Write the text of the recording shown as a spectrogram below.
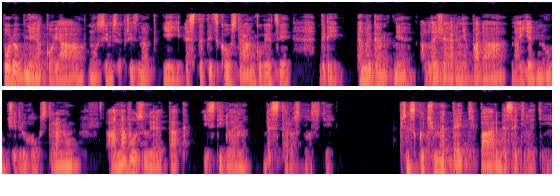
podobně jako já, musím se přiznat, její estetickou stránku věci, kdy elegantně a ležérně padá na jednu či druhou stranu a navozuje tak jistý dojem bezstarostnosti. Přeskočme teď pár desetiletí.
